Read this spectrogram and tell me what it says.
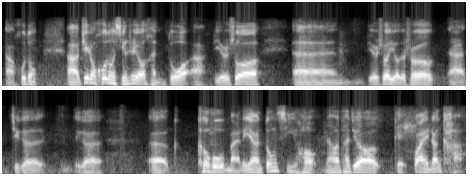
啊，互动啊，这种互动形式有很多啊，比如说，呃，比如说有的时候啊，这个这个。呃，客户买了一样东西以后，然后他就要给挂一张卡，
